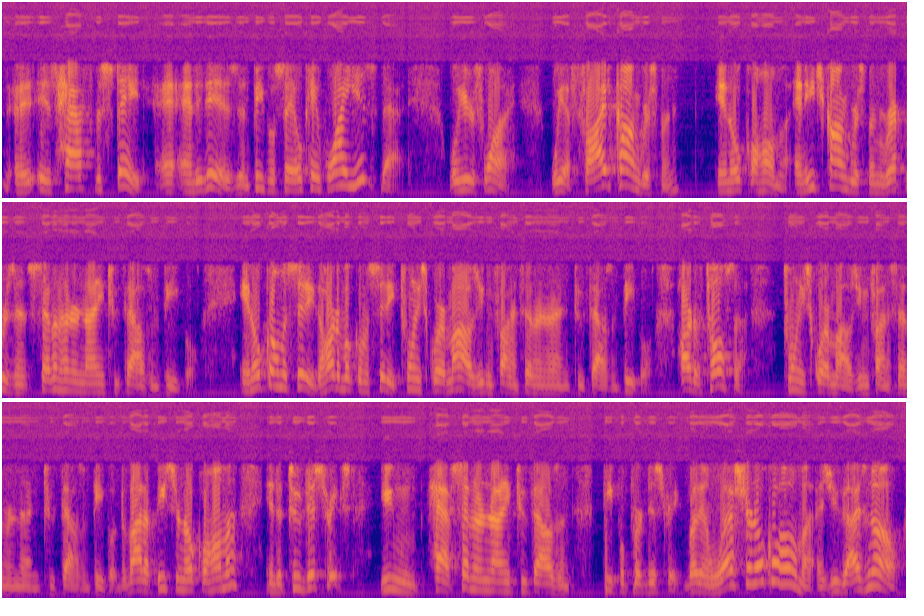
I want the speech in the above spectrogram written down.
uh, is half the state, and it is. And people say, okay, why is that? Well, here's why. We have five congressmen in Oklahoma, and each congressman represents 792,000 people. In Oklahoma City, the heart of Oklahoma City, 20 square miles, you can find 792,000 people. Heart of Tulsa, 20 square miles, you can find 792,000 people. Divide up eastern Oklahoma into two districts, you can have 792,000 people per district. But in western Oklahoma, as you guys know,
